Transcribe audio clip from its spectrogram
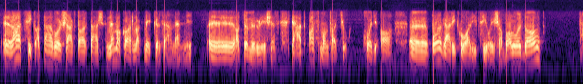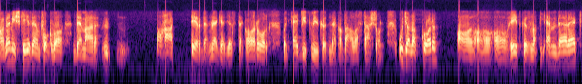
Látszik a távolságtartás, nem akarnak még közel menni a tömörüléshez. Tehát azt mondhatjuk, hogy a polgári koalíció és a baloldal, ha nem is kézenfogva, de már a hát térben megegyeztek arról, hogy együttműködnek a választáson. Ugyanakkor a, a, a hétköznapi emberek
